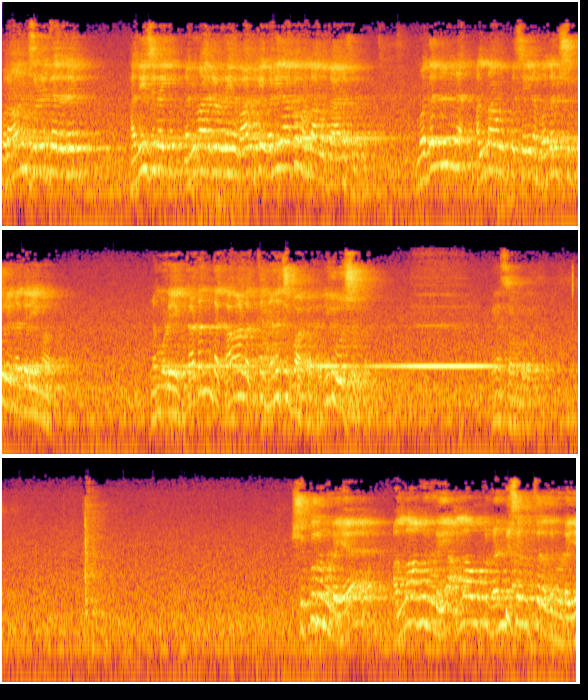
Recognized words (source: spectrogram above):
குரானும் சொல்லி தருது. ஹதீசனை நபிமார்களுடைய வாழ்க்கை வழியாகவும் அல்லாஹு தார முதல்ல அல்லாவுக்கு செய்யற முதல் சுக்குர் என்ன தெரியுமா? நம்முடைய கடந்த காலத்தை நினைச்சு பார்க்கணும். இது ஒரு சுகம் ஏன் சொல்றது சுக்குரனுடைய அல்லாஹினுடைய அல்லாஹுக்கு நன்றி செலுத்துறதனுடைய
